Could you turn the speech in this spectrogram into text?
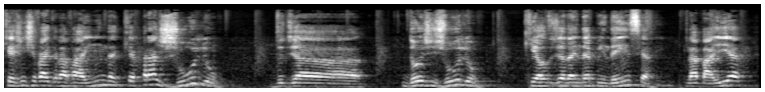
que a gente vai gravar ainda, que é para julho, do dia 2 de julho, que é o do dia da independência Sim. da Bahia.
